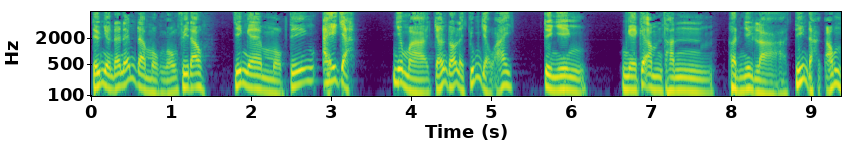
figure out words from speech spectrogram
tiểu nhân đã ném ra một ngọn phi đao. Chỉ nghe một tiếng ấy chà, nhưng mà chẳng rõ là chúng vào ai. Tuy nhiên, nghe cái âm thanh hình như là tiếng đàn ông.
